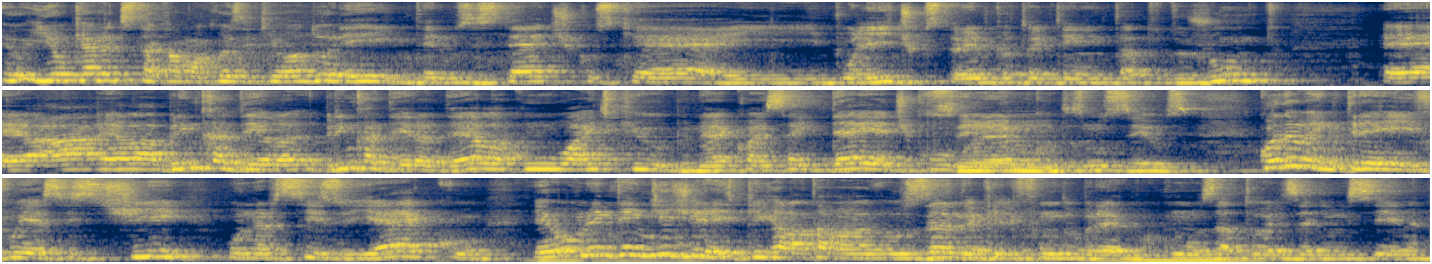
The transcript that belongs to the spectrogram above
Eu- e eu quero destacar uma coisa que eu adorei em termos estéticos, que é e políticos também, porque eu tô entendendo que tá tudo junto. É a, ela, a brincadeira, brincadeira dela com o White Cube, né? Com essa ideia de cubo Sim. branco dos museus. Quando eu entrei e fui assistir o Narciso e Eco, eu não entendi direito porque que ela tava usando aquele fundo branco com os atores ali em cena.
